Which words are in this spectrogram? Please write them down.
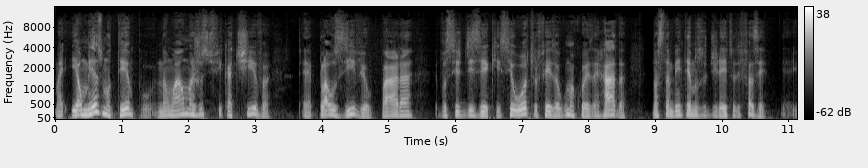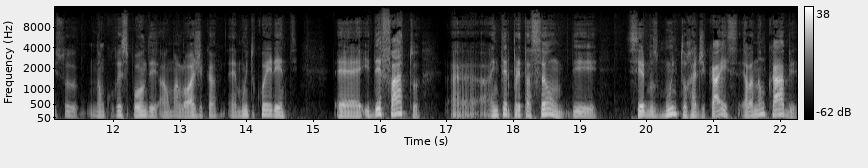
mas, e, ao mesmo tempo, não há uma justificativa é, plausível para você dizer que se o outro fez alguma coisa errada, nós também temos o direito de fazer. Isso não corresponde a uma lógica é, muito coerente. É, e, de fato, a, a interpretação de sermos muito radicais, ela não cabe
